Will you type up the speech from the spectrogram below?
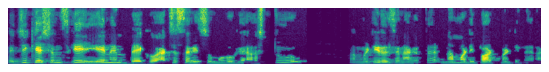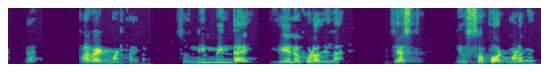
ಎಜುಕೇಷನ್ಸ್ಗೆ ಏನೇನು ಬೇಕು? ಆಕ್ಸೆಸರೀಸು ಮಗುಗೆ ಅಷ್ಟು ಮೆಟೀರಿಯಲ್ಸ್ ಏನಾಗುತ್ತೆ? ನಮ್ಮ ಡಿಪಾರ್ಟ್ಮೆಂಟಿಂದ ಏನಾಗುತ್ತೆ ಪ್ರೊವೈಡ್ ಮಾಡ್ತಾ ಇದ್ದಾರೆ. ಸೊ ನಿಮ್ಮಿಂದ ಏನೂ ಕೊಡೋದಿಲ್ಲ. ಜಸ್ಟ್ ನೀವು ಸಪೋರ್ಟ್ ಮಾಡಬೇಕು.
